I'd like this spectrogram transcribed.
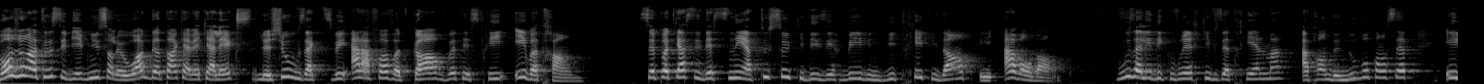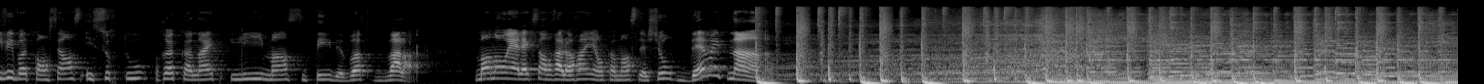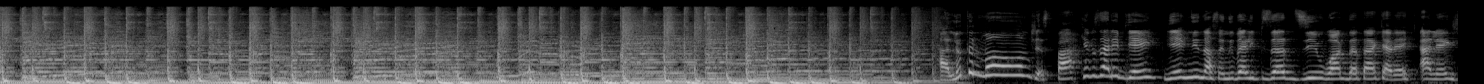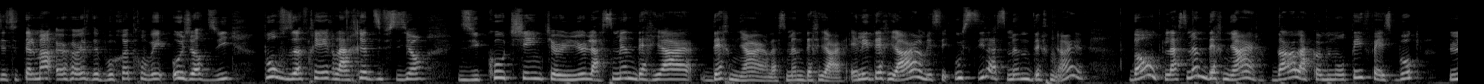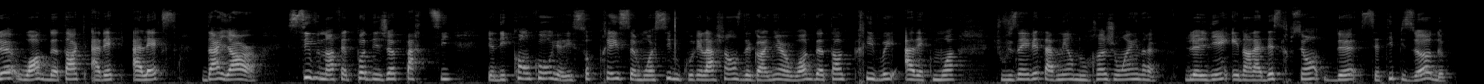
Bonjour à tous et bienvenue sur le Walk the Talk avec Alex, le show où vous activez à la fois votre corps, votre esprit et votre âme. Ce podcast est destiné à tous ceux qui désirent vivre une vie trépidante et abondante. Vous allez découvrir qui vous êtes réellement, apprendre de nouveaux concepts, élever votre conscience et surtout reconnaître l'immensité de votre valeur. Mon nom est Alexandra Laurent et on commence le show dès maintenant. Allô tout le monde, j'espère que vous allez bien. Bienvenue dans ce nouvel épisode du Walk the Talk avec Alex. Je suis tellement heureuse de vous retrouver aujourd'hui pour vous offrir la rediffusion du coaching qui a eu lieu la semaine dernière, dernière, la semaine dernière. Elle est derrière, mais c'est aussi la semaine dernière. Donc, la semaine dernière, dans la communauté Facebook, le Walk the Talk avec Alex. D'ailleurs, si vous n'en faites pas déjà partie, il y a des concours, il y a des surprises. Ce mois-ci, vous courez la chance de gagner un Walk the Talk privé avec moi. Je vous invite à venir nous rejoindre. Le lien est dans la description de cet épisode.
